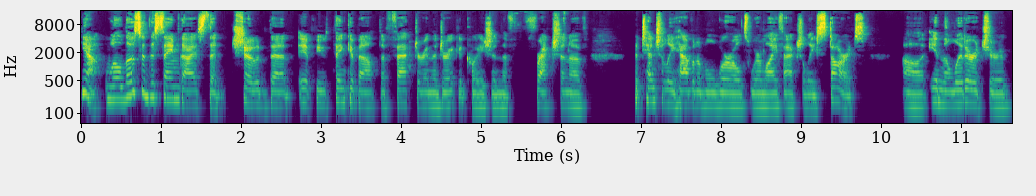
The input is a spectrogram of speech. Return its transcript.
Yeah, well, those are the same guys that showed that if you think about the factor in the Drake equation, the fraction of potentially habitable worlds where life actually starts, uh, in the literature,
